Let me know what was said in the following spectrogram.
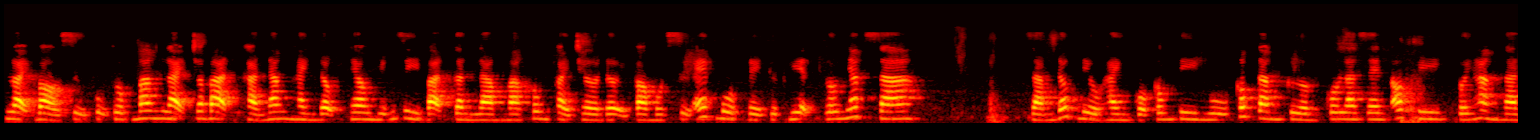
loại bỏ sự phụ thuộc mang lại cho bạn khả năng hành động theo những gì bạn cần làm mà không phải chờ đợi vào một sự ép buộc để thực hiện. nhắc ra giám đốc điều hành của công ty ngũ cốc tăng cường Collagen Office với hàng ngàn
